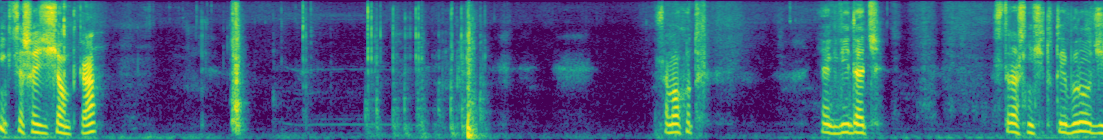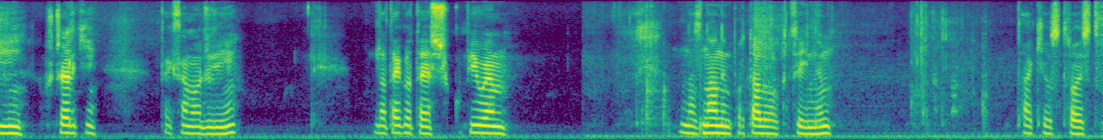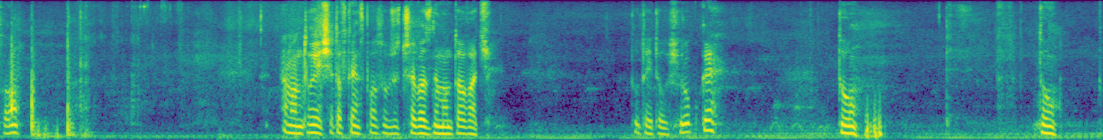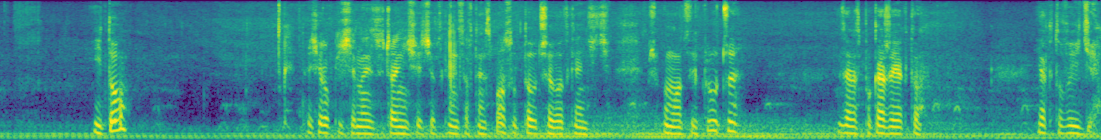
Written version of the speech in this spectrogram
XC60. Samochód, jak widać, strasznie się tutaj brudzi, szczelki, tak samo drzwi. Dlatego też kupiłem na znanym portalu aukcyjnym takie ustrojstwo. A montuje się to w ten sposób, że trzeba zdemontować tutaj tą śrubkę, tu, tu i tu. Te śrubki się najzwyczajniej świecie odkręca w ten sposób. To trzeba odkręcić przy pomocy kluczy. Zaraz pokażę jak to jak to wyjdzie.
